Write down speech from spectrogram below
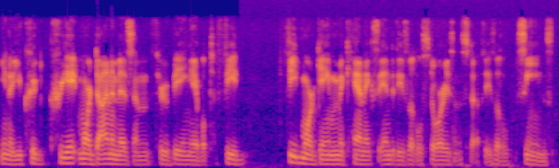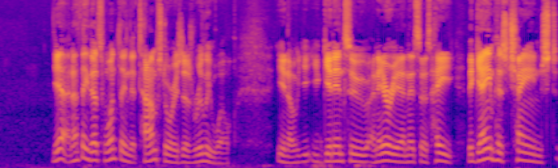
you know you could create more dynamism through being able to feed feed more game mechanics into these little stories and stuff, these little scenes. Yeah, and I think that's one thing that Time Stories does really well you know you, you get into an area and it says hey the game has changed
